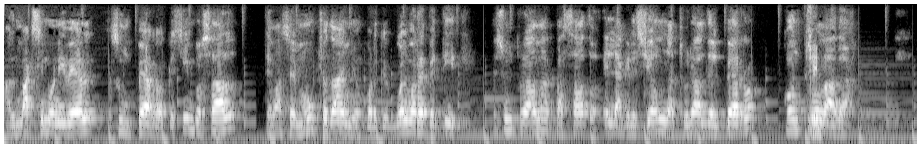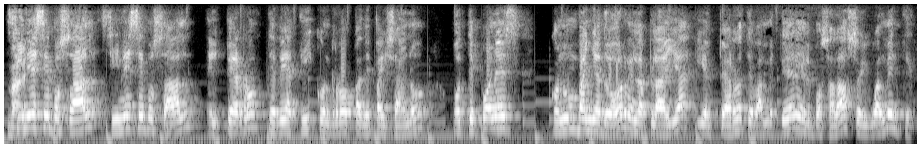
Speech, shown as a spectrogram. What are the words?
al máximo nivel es un perro que sin bozal te va a hacer mucho daño, porque vuelvo a repetir, es un programa basado en la agresión natural del perro controlada. Sí. Vale. Sin ese bozal, sin ese bozal, el perro te ve a ti con ropa de paisano o te pones con un bañador en la playa y el perro te va a meter el bozalazo igualmente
